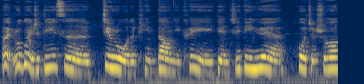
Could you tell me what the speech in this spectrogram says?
哎，如果你是第一次进入我的频道，你可以点击订阅，或者说，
